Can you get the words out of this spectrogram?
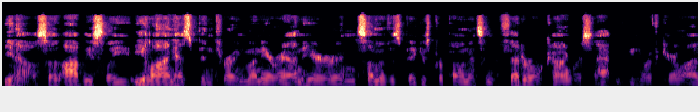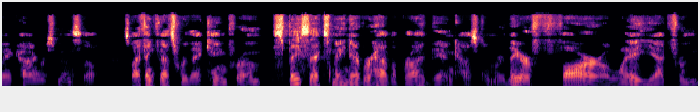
you know, so obviously Elon has been throwing money around here, and some of his biggest proponents in the federal Congress happen to be North Carolina congressmen. So so I think that's where that came from. SpaceX may never have a broadband customer. They are far away yet from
